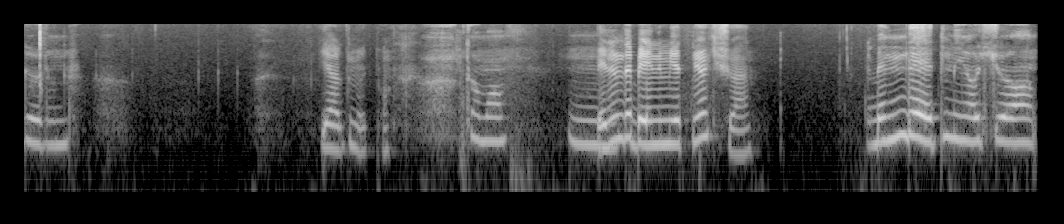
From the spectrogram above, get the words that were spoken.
görünür. Yardım et bana. Tamam. Hmm. Benim de beynim yetmiyor ki şu an. Benim de yetmiyor şu an.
